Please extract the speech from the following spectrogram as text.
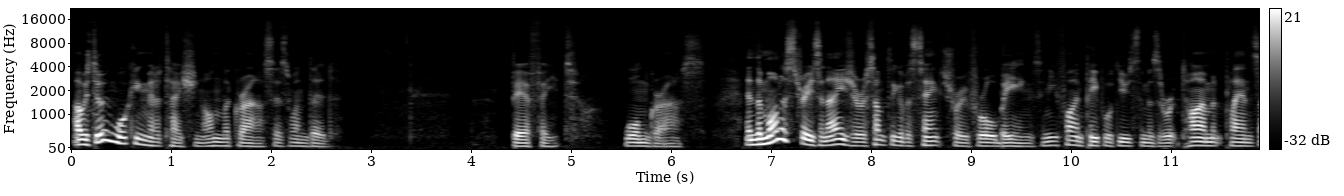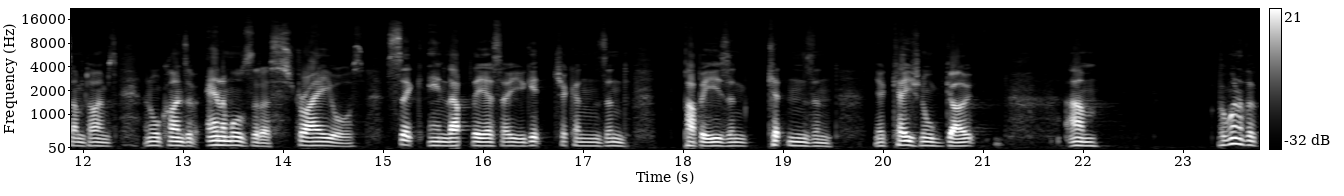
I was doing walking meditation on the grass as one did. Bare feet, warm grass. And the monasteries in Asia are something of a sanctuary for all beings, and you find people use them as a retirement plan sometimes, and all kinds of animals that are stray or sick end up there, so you get chickens and puppies and kittens and the occasional goat. Um, but one of the,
